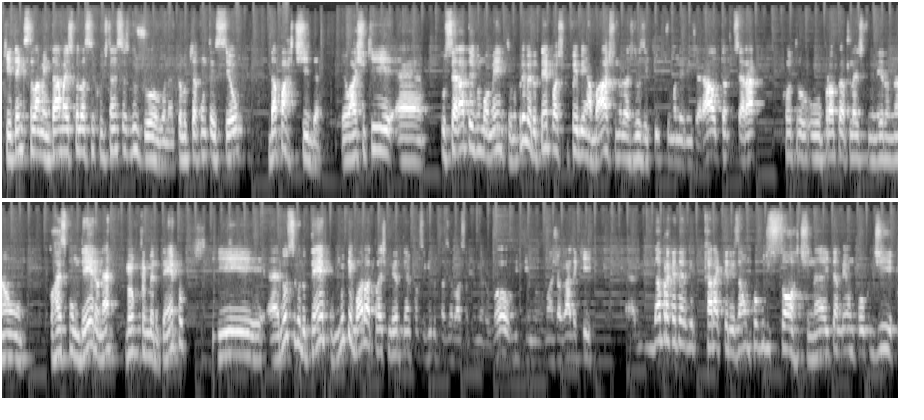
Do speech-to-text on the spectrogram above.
que tem que se lamentar, mas pelas circunstâncias do jogo, né? Pelo que aconteceu da partida. Eu acho que é, o Ceará teve um momento, no primeiro tempo, acho que foi bem abaixo né, das duas equipes de maneira em geral, tanto o Ceará quanto o próprio Atlético Mineiro não corresponderam né, no primeiro tempo. E é, no segundo tempo, muito embora o Atlético Mineiro tenha conseguido fazer lá seu primeiro gol, enfim, uma jogada que é, dá para caracterizar um pouco de sorte, né? E também um pouco de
